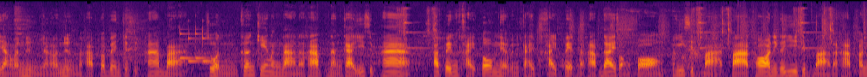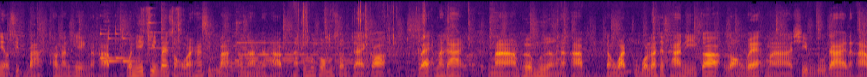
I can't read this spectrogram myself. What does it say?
อย่างละหนึ่งอย่างละหนึ่งนะครับก็เป็น 75 บาท ส่วนเครื่องเคียงต่างๆนะครับหนังไก่ 25 ถ้าเป็นไข่ต้มเนี่ยเป็นไก่ไข่เป็ดนะครับได้ 2 ฟอง 20 บาท ปลาทอดนี่ก็ 20 บาทนะครับข้าวเหนียว 10 บาทเท่านั้นเองนะครับวันนี้กินไป 250 บาทเท่านั้นนะครับถ้าคุณผู้ชมสนใจก็แวะมาได้มาอำเภอเมืองนะครับ จังหวัดอุบลราชธานีก็ลองแวะมาชิมดูได้นะครับ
